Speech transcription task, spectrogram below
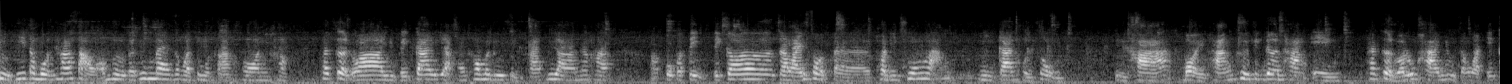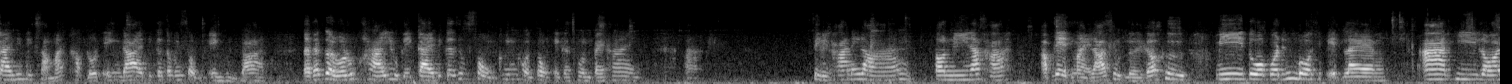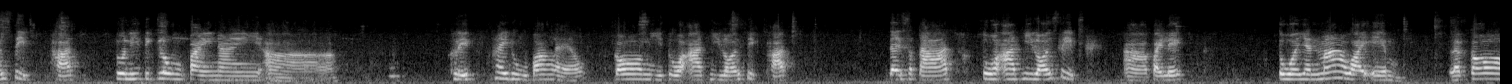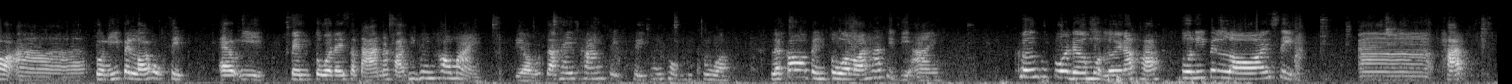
อยู่ที่ตำบลท่าเสาอำเภอกระทุ่มแบนจังหวัดสมุทรสาครค่ะ ถ้าเกิดว่าอยู่ใกล้ๆอยากให้เข้ามาดูสินค้าที่ร้านนะคะอ่าปกติติ๊กก็จะไลฟ์สดแต่พอดีช่วงหลังมีการขนส่งสินค้าบ่อยครั้งคือติ๊กเดินทางเอง ถ้าเกิดว่าลูกค้าอยู่จังหวัดใกล้ๆที่ติ๊กสามารถขับรถเองได้ติ๊กก็จะไปส่งเองถึงบ้าน แต่ถ้าเกิดว่าลูกค้าอยู่ไกลๆติ๊กก็จะส่งขึ้นขนส่งเอกชนไปให้อะสินค้าในร้านตอนนี้นะคะ อัปเดตใหม่ล่าสุดเลยก็คือ มีตัว Golden Bow 11 แรง RT 110พัด ตัวนี้ติ๊กลงไปในอ่าคลิปให้ดูบ้างแล้ว ก็มีตัว RT 110พัดไดสตาร์ทตัว RT 110อ่าไฟเล็ก ตัวยันมา YM แล้วก็อ่าตัวนี้เป็น160 LE เป็นตัวไดสตาร์ทนะคะ ที่เพิ่งเข้าใหม่ เดี๋ยวจะให้ช่างติดคลิปให้ชมทุกตัว แล้วก็เป็นตัว 150 DI เครื่องทุกตัวเดิมหมดเลยนะคะ ตัวนี้เป็น 110 อ่าพัด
